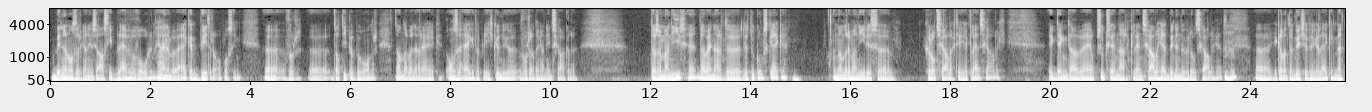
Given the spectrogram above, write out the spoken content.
binnen onze organisatie blijven volgen. En hebben we eigenlijk een betere oplossing uh, voor uh, dat type bewoner dan dat we daar eigenlijk onze eigen verpleegkundigen voor zouden gaan inschakelen. Dat is een manier hè, dat wij naar de, de toekomst kijken. Een andere manier is uh, grootschalig tegen kleinschalig. Ik denk dat wij op zoek zijn naar kleinschaligheid binnen de grootschaligheid. Mm -hmm. je kan het een beetje vergelijken met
